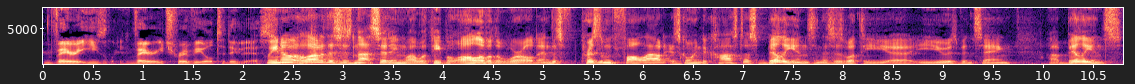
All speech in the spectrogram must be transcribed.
very easily. Very trivial to do this. Well, you know, a lot of this is not sitting well with people all over the world, and this Prism fallout is going to cost us billions, and this is what the uh, EU has been saying, uh, billions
